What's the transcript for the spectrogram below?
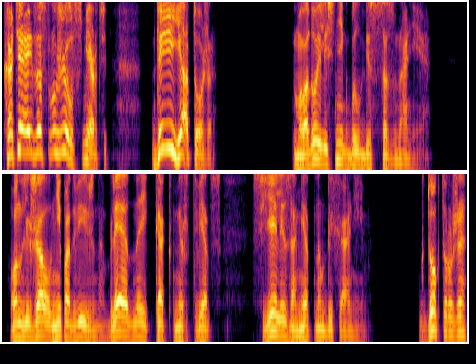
хотя и заслужил смерти. Да и я тоже. Молодой лесник был без сознания. Он лежал неподвижно, бледный, как мертвец, с еле заметным дыханием. К доктору же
